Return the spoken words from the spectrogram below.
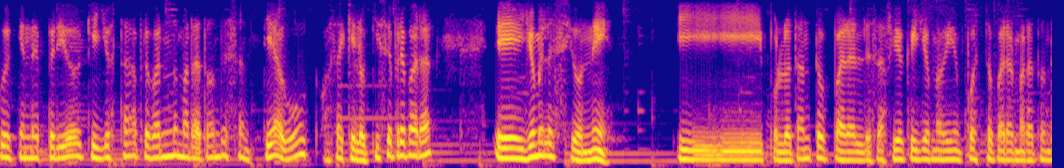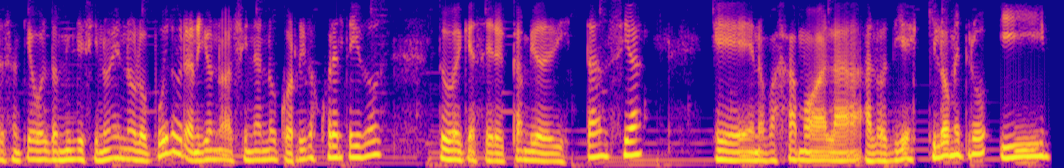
porque en el periodo que yo estaba preparando el maratón de Santiago, o sea que lo quise preparar, eh, yo me lesioné. Y por lo tanto, para el desafío que yo me había impuesto para el maratón de Santiago del 2019, no lo pude lograr. Yo no, al final no corrí los 42, tuve que hacer el cambio de distancia, eh, nos bajamos a, los 10 kilómetros y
